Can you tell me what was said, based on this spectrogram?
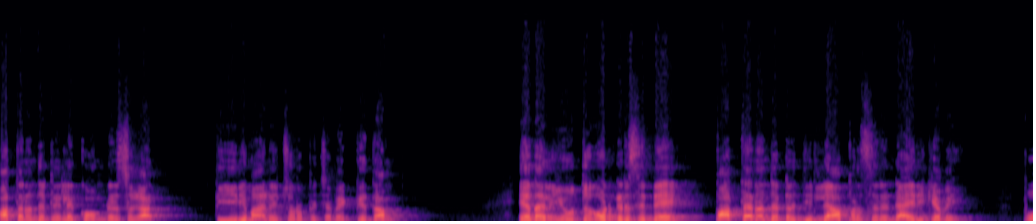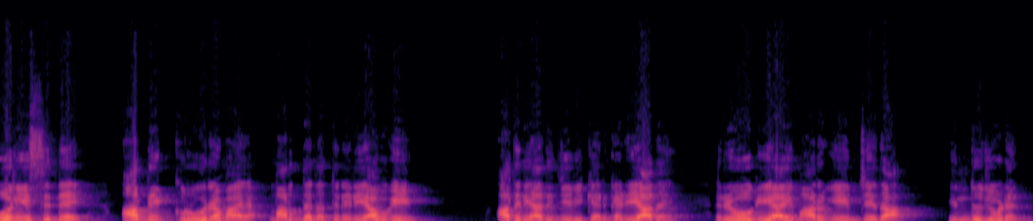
പത്തനംതിട്ടയിലെ കോൺഗ്രസ്സുകാർ തീരുമാനിച്ചുറപ്പിച്ച വ്യക്തിത്വം. എന്നാൽ യൂത്ത് കോൺഗ്രസിന്റെ പത്തനംതിട്ട ജില്ലാ പ്രസിഡന്റ് ആയിരിക്കവേ പോലീസിന്റെ അതിക്രൂരമായ മർദ്ദനത്തിനിരയാവുകയും അതിനെ അതിജീവിക്കാൻ കഴിയാതെ രോഗിയായി മാറുകയും ചെയ്ത ഇന്ദുചൂടൻ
